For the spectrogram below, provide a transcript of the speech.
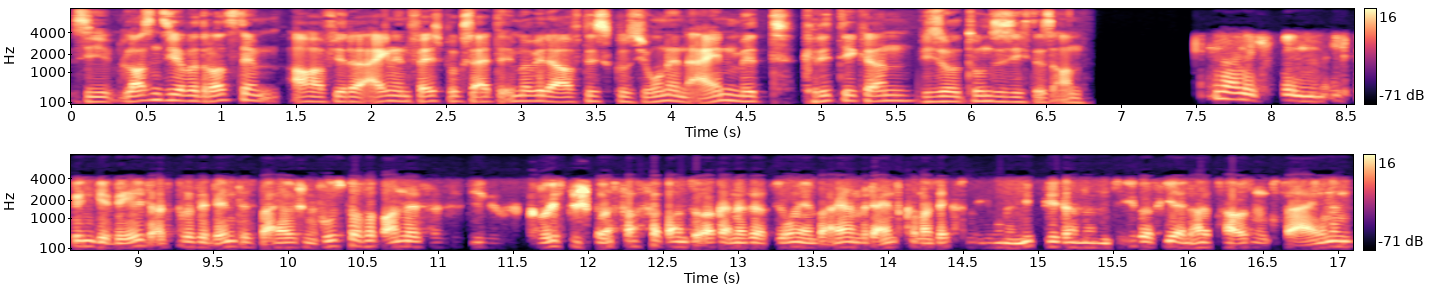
Sie lassen sich aber trotzdem auch auf Ihrer eigenen Facebook-Seite immer wieder auf Diskussionen ein mit Kritikern. Wieso tun Sie sich das an? Nein, ich bin, ich bin gewählt als Präsident des Bayerischen Fußballverbandes. Das ist die größte Sportfachverbandsorganisation in Bayern mit 1,6 Millionen Mitgliedern und über 4.500 Vereinen.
